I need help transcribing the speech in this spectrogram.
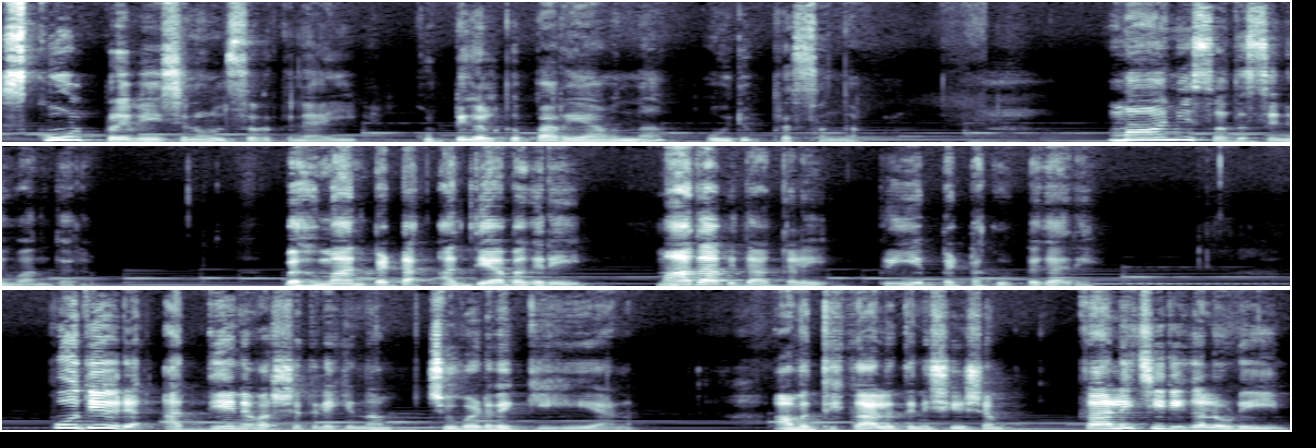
സ്കൂൾ പ്രവേശനോത്സവത്തിനായി കുട്ടികൾക്ക് പറയാവുന്ന ഒരു പ്രസംഗം. മാന്യ സദസ്സിന് വന്ദനം. ബഹുമാനപ്പെട്ട അധ്യാപകരെ മാതാപിതാക്കളെ പ്രിയപ്പെട്ട കൂട്ടുകാരെ. പുതിയൊരു അധ്യയന വർഷത്തിലേക്ക് നാം ചുവട് വയ്ക്കുകയാണ് അവധിക്കാലത്തിന് ശേഷം കളിച്ചിരികളുടെയും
